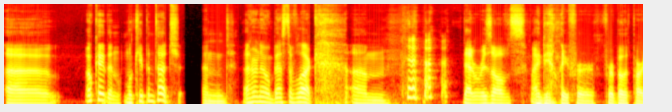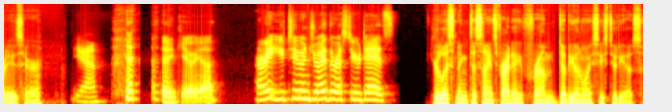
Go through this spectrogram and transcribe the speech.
Uh, okay, then we'll keep in touch. And I don't know, best of luck. Um, that resolves ideally for, for both parties here. Yeah. Thank you. Yeah. All right. You two enjoy the rest of your days. You're listening to Science Friday from WNYC Studios.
